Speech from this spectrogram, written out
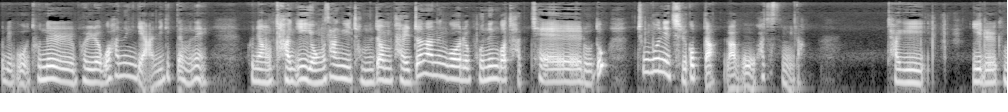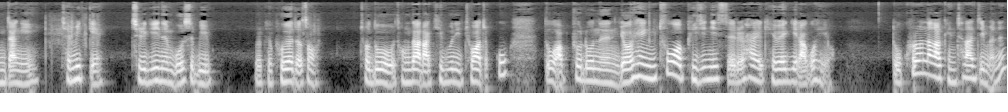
그리고 돈을 벌려고 하는 게 아니기 때문에 그냥 자기 영상이 점점 발전하는 거를 보는 것 자체로도 충분히 즐겁다라고 하셨습니다. 자기 일을 굉장히 재밌게 즐기는 모습이 이렇게 보여져서 저도 덩달아 기분이 좋아졌고 또 앞으로는 여행 투어 비즈니스를 할 계획이라고 해요. 또 코로나가 괜찮아지면은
